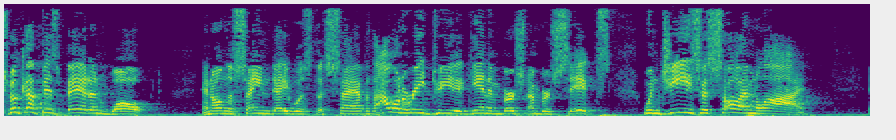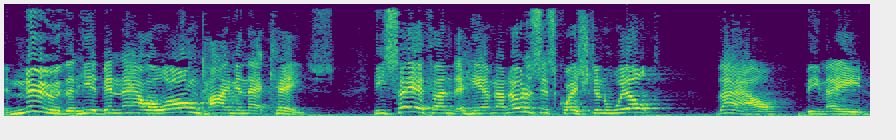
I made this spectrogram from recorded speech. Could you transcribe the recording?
Took up his bed and walked. And on the same day was the Sabbath. I want to read to you again in verse number six. When Jesus saw him lie and knew that he had been now a long time in that case, he saith unto him, now notice this question, wilt thou be made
